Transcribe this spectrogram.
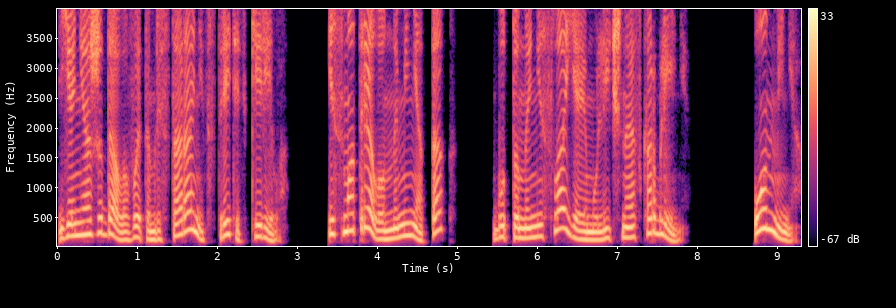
я не ожидала в этом ресторане встретить Кирилла. И смотрел он на меня так, будто нанесла я ему личное оскорбление. Он меня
